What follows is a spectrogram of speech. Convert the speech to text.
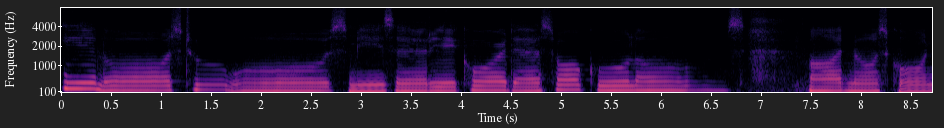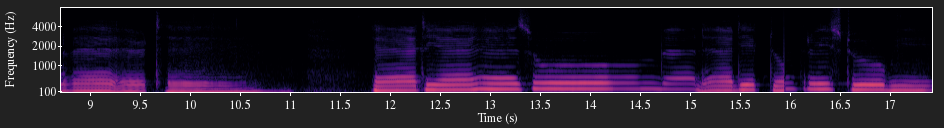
ilos tuos misericordes oculos ad nos converte. et Iesum benedictum Christumi,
